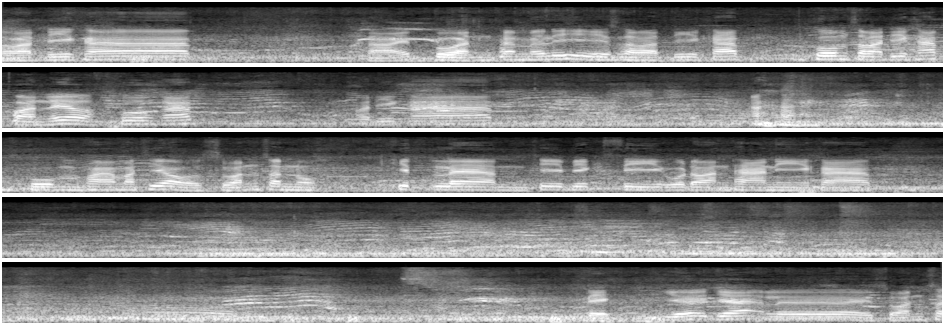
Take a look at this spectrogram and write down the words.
สวัสดีครับ สายป่วนแฟมิลี่สวัสดีครับภูมิสวัสดีครับก่อนเร็วภูมิครับ สวัสดีครับภูมิพามาเที่ยวสวนสนุกคิดแลนด์ที่บิ๊กซีอุดรธานีครับเด็กเยอะแยะเลยสวนส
